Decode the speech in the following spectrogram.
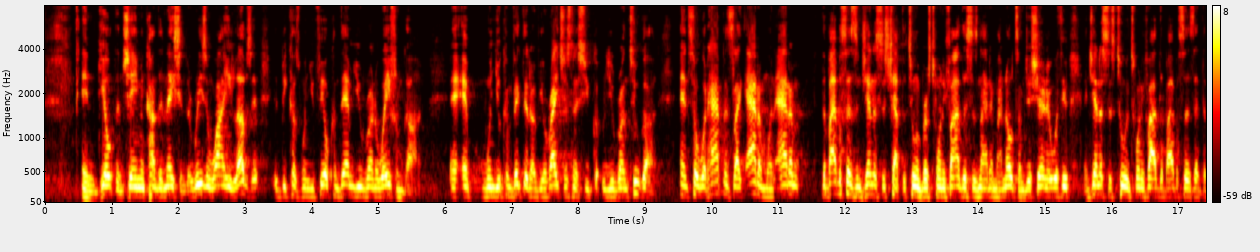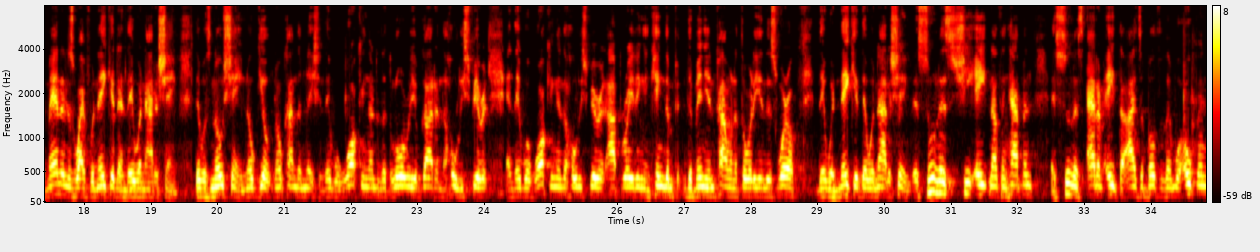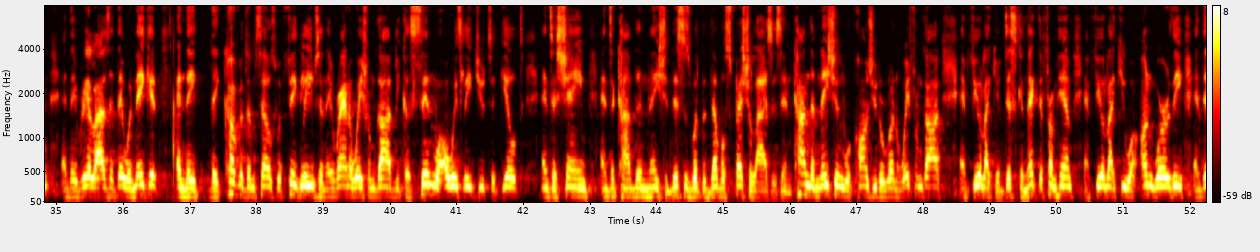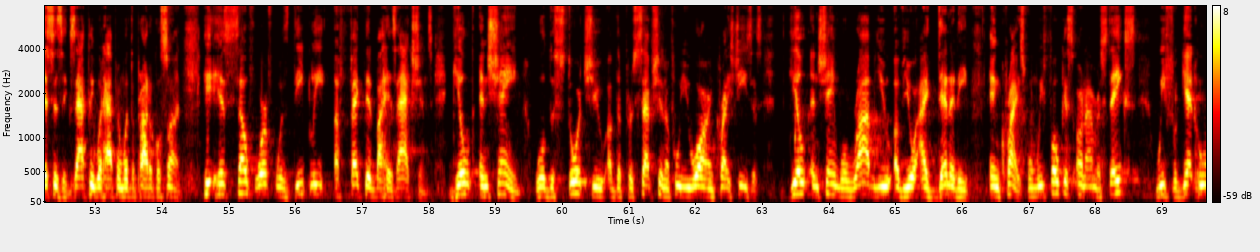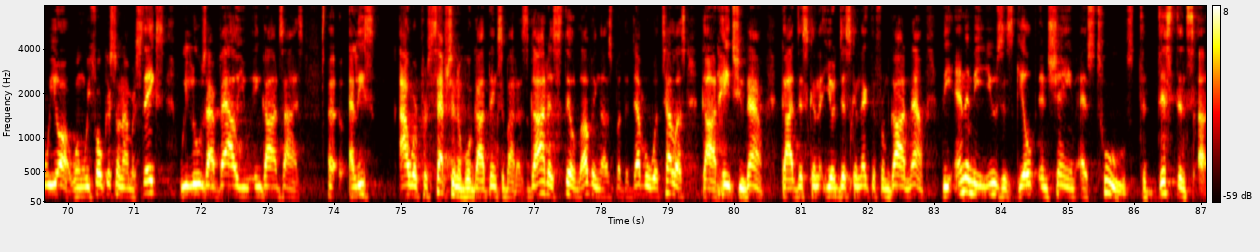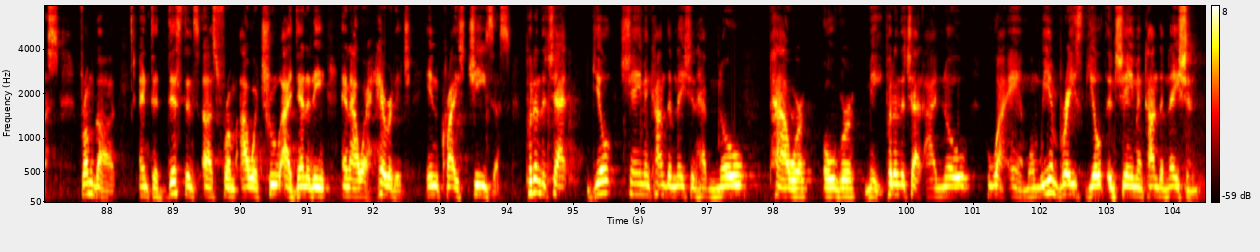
in guilt and shame and condemnation. The reason why he loves it is because when you feel condemned, you run away from God. And when you're convicted of your righteousness, you you run to God. And so what happens, like Adam, when Adam the Bible says in Genesis chapter 2 and verse 25, this is not in my notes, I'm just sharing it with you. In Genesis 2 and 25, the Bible says that the man and his wife were naked and they were not ashamed. There was no shame, no guilt, no condemnation. They were walking under the glory of God and the Holy Spirit, and they were walking in the Holy Spirit, operating in kingdom, dominion, power, and authority in this world. They were naked, they were not ashamed. As soon as she ate, nothing happened. As soon as Adam ate, the eyes of both of them were open, and they realized that they were naked, and they, they covered themselves with fig leaves, and they ran away from God because sin will always lead you to guilt and to shame and to condemnation. This is what the devil specializes in. Condemnation will cause you to run away from God and feel like you're disconnected from Him and feel like you are unworthy. And this is exactly what happened with the prodigal son. His self worth was deeply affected by his actions. Guilt and shame will distort you of the perception of who you are in Christ Jesus. Guilt and shame will rob you of your identity in Christ. When we focus on our mistakes, we forget who we are. When we focus on our mistakes, we lose our value in God's eyes. Uh, at least our perception of what God thinks about us. God is still loving us, but the devil will tell us God hates you now. God you're disconnected from God now. The enemy uses guilt and shame as tools to distance us from God and to distance us from our true identity and our heritage in Christ Jesus. Put in the chat, guilt, shame, and condemnation have no power over me. Put in the chat, I know who I am. When we embrace guilt and shame and condemnation,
